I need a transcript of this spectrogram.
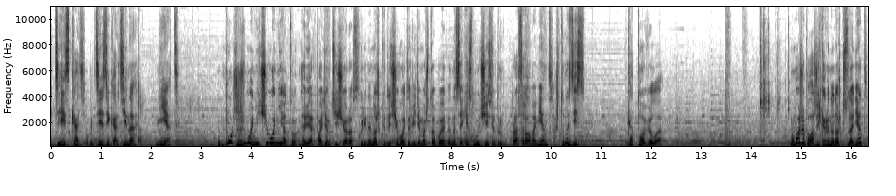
Где искать? Может быть, здесь где картина? Нет. Боже ж мой, ничего нету. Наверх пойдемте еще раз. Куриная ножка для чего это? Видимо, чтобы э, на всякий случай, если вдруг просрал момент. А что она здесь готовила? Мы можем положить куриную ножку сюда, нет?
